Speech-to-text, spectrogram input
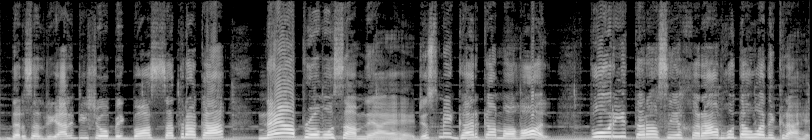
दरअसल रियलिटी शो बिग बॉस सत्रह का नया प्रोमो सामने आया है, जिसमें घर का माहौल पूरी तरह से खराब होता हुआ दिख रहा है।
